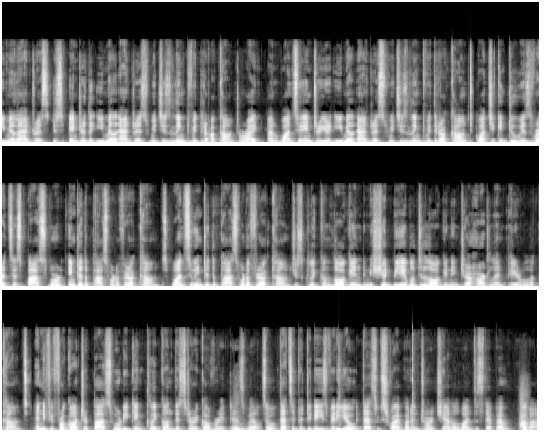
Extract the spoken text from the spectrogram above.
email address just enter the email address which is linked with your account alright? And once you enter your email address which is linked with your account what you can do is where it says password enter the password of your account. Once you enter the password of your account just click on login and you should be able to log in into your heartland payroll account. And if you forgot your password you can click on this to recover it as well. So that's it for today's video. Hit that subscribe button to our channel. One to step and bye bye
